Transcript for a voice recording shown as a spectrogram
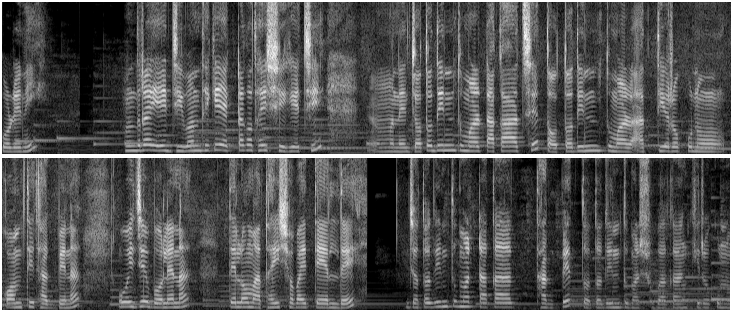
করে নিই। বন্ধুরা, এই জীবন থেকে একটা কথাই শিখেছি মানে যতদিন তোমার টাকা আছে, ততদিন তোমার আত্মীয়রও কোনো কমতি থাকবে না। ওই যে বলে না তেলও মাথায় সবাই তেল দেয়। যতদিন তোমার টাকা থাকবে, ততদিন তোমার শুভাকাঙ্ক্ষীরও কোনো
